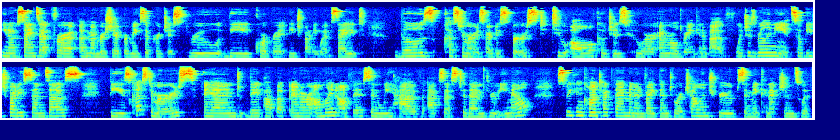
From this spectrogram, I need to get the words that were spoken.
you know, signs up for a membership or makes a purchase through the corporate Beachbody website, those customers are dispersed to all coaches who are Emerald rank and above, which is really neat. So Beachbody sends us these customers and they pop up in our online office and we have access to them through email so we can contact them and invite them to our challenge groups and make connections with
